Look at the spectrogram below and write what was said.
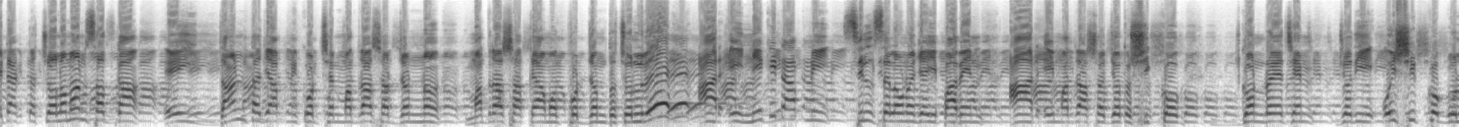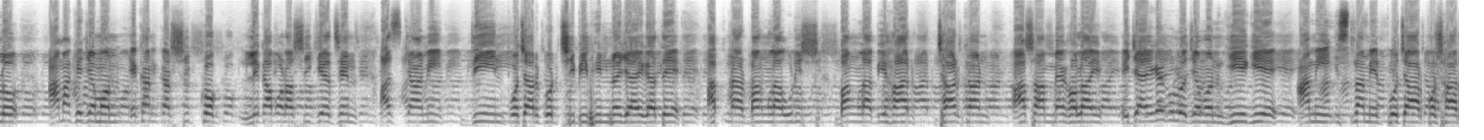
এটা একটা চলমান সাদকা। এই দানটা যে আপনি করছেন মাদ্রাসার জন্য, মাদ্রাসা কিয়ামত পর্যন্ত চলবে। আর এই নেকিটা আপনি সিলসিলা অনুযায়ী পাবেন। আর এই মাদ্রাসার যত শিক্ষক গণ রয়েছেন, যদি ওই শিক্ষকগুলো আমাকে যেমন এখানকার শিক্ষক লেখাপড়া শিখিয়েছেন, আজকে আমি দিন প্রচার করছি বিভিন্ন জায়গাতে। আপনার বাংলা, উড়িষ্যা, বাংলা, বিহার, ঝাড়খণ্ড, আসাম, মেঘালয়, এই জায়গাগুলো যেমন গিয়ে গিয়ে আমি ইসলামের প্রচার প্রসার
